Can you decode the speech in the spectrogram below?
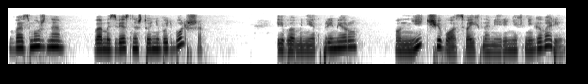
возможно, вам известно что-нибудь больше? Ибо мне, к примеру, он ничего о своих намерениях не говорил.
